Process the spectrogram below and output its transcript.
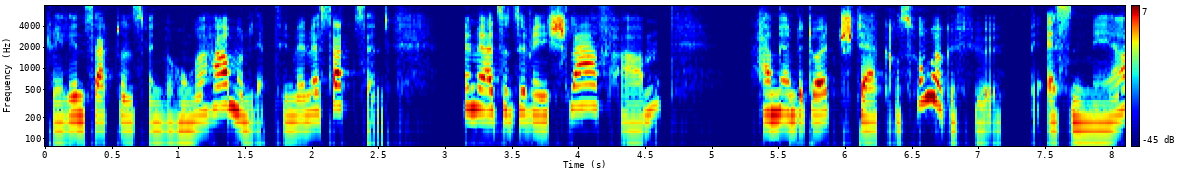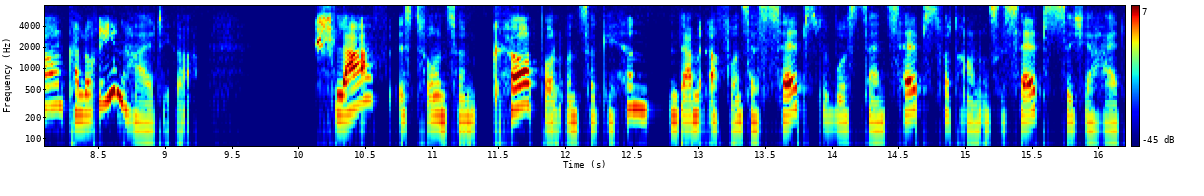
Grelin sagt uns, wenn wir Hunger haben und Leptin, wenn wir satt sind. Wenn wir also zu wenig Schlaf haben, haben wir ein bedeutend stärkeres Hungergefühl. Wir essen mehr und kalorienhaltiger. Schlaf ist für unseren Körper und unser Gehirn und damit auch für unser Selbstbewusstsein, Selbstvertrauen, unsere Selbstsicherheit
